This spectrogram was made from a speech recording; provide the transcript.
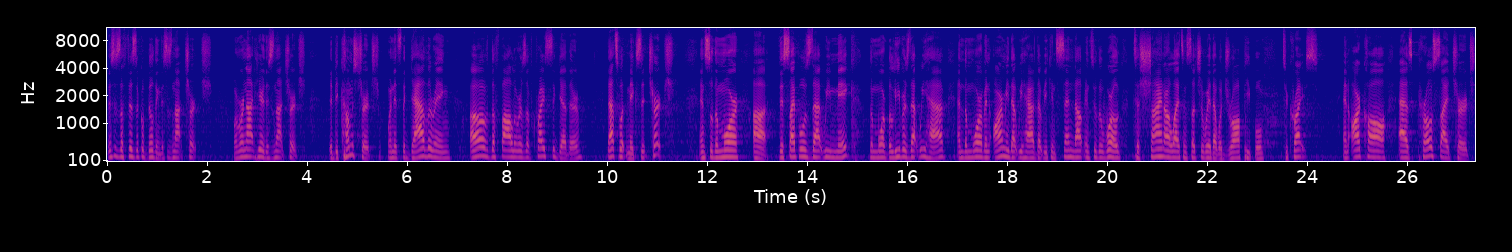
This is a physical building, this is not church. When we're not here, this is not church. It becomes church when it's the gathering of the followers of Christ together. That's what makes it church. And so the more uh, disciples that we make, the more believers that we have, and the more of an army that we have that we can send out into the world to shine our lights in such a way that will draw people to Christ. And our call as Pearlside Church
